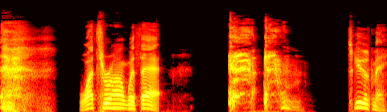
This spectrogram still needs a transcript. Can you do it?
What's wrong with that? Excuse me.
